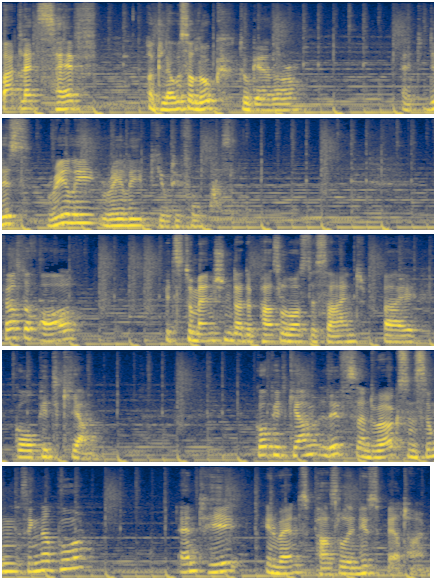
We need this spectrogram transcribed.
But let's have a closer look together at this really, really beautiful puzzle. First of all, it's to mention that the puzzle was designed by Goh Pit Khiam. Gopit Kiam lives and works in Singapore and he invents puzzle in his spare time.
